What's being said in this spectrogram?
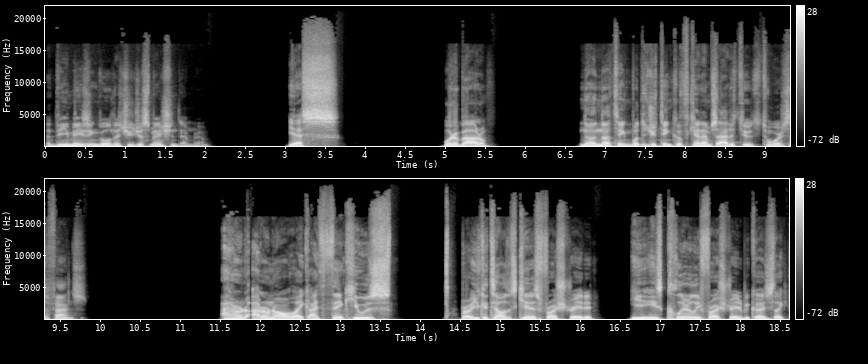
the amazing goal that you just mentioned, Emre. Yes. What about him? No, nothing. What did you think of Kerem's attitude towards the fans? I don't I don't know. Like I think he was bro, you could tell this kid is frustrated. He he's clearly frustrated because he's like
